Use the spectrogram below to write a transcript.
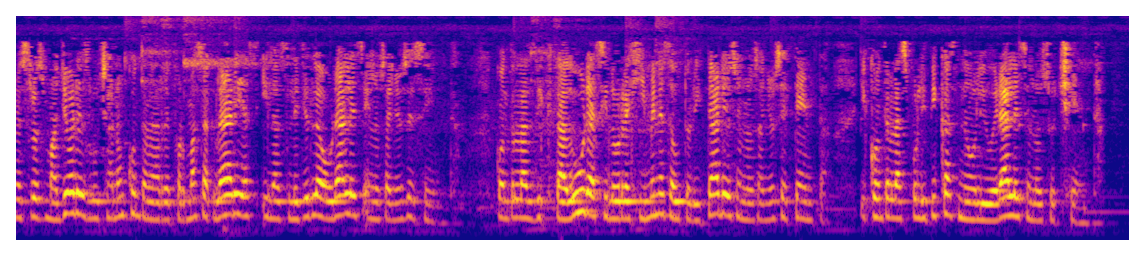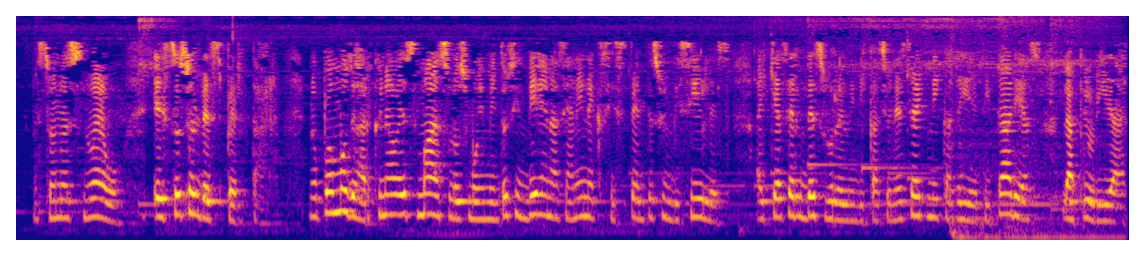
Nuestros mayores lucharon contra las reformas agrarias y las leyes laborales en los años 60 contra las dictaduras y los regímenes autoritarios en los años 70 y contra las políticas neoliberales en los 80. Esto no es nuevo, esto es el despertar. No podemos dejar que una vez más los movimientos indígenas sean inexistentes o invisibles. Hay que hacer de sus reivindicaciones étnicas e identitarias la prioridad.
